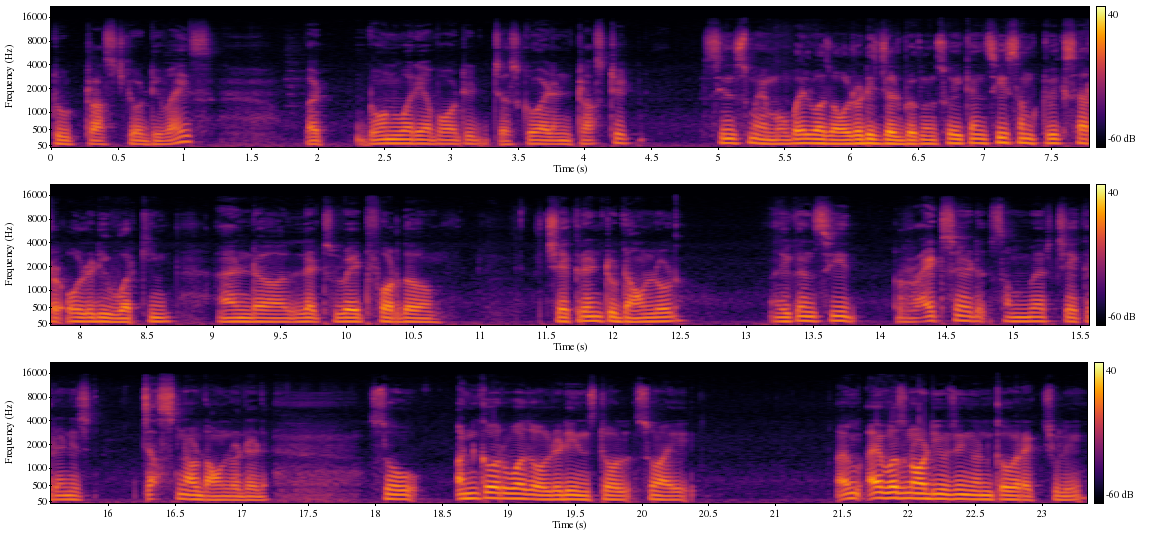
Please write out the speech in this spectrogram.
to trust your device. But don't worry about it. Just go ahead and trust it since my mobile was already jailbroken so you can see some tweaks are already working. And uh, let's wait for the checkra to download. You can see right side somewhere checkra is just now downloaded. So uncover was already installed so i I'm, i was not using uncover actually.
